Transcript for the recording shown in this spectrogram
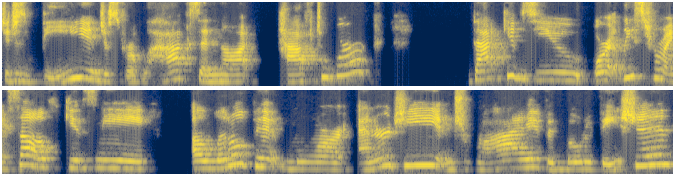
to just be and just relax and not have to work, that gives you, or at least for myself, gives me a little bit more energy and drive and motivation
